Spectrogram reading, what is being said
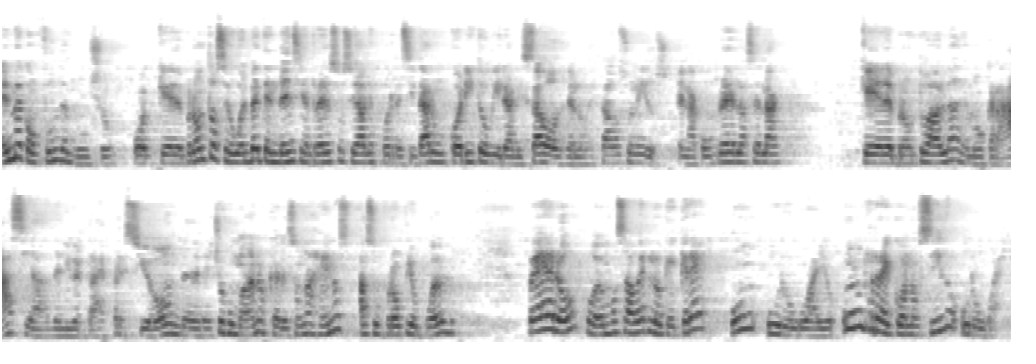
Él me confunde mucho, porque de pronto se vuelve tendencia en redes sociales por recitar un corito viralizado desde los Estados Unidos en la cumbre de la CELAC, que de pronto habla de democracia, de libertad de expresión, de derechos humanos que le son ajenos a su propio pueblo pero podemos saber lo que cree un uruguayo, un reconocido uruguayo.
